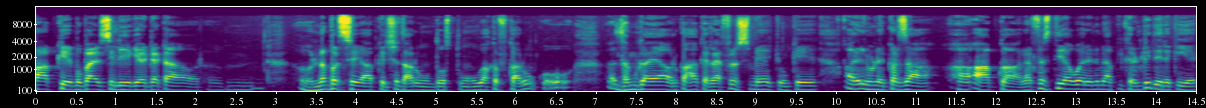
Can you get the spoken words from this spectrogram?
آپ کے موبائل سے لیے گئے ڈیٹا اور نمبر سے آپ کے رشتہ داروں، دوستوں، واقف کاروں کو دھمکایا اور کہا کہ ریفرنس میں چونکہ انہوں نے قرضہ آپ کا ریفرنس دیا ہوا ہے لینے میں آپ کی گارنٹی دے رکھی ہے۔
